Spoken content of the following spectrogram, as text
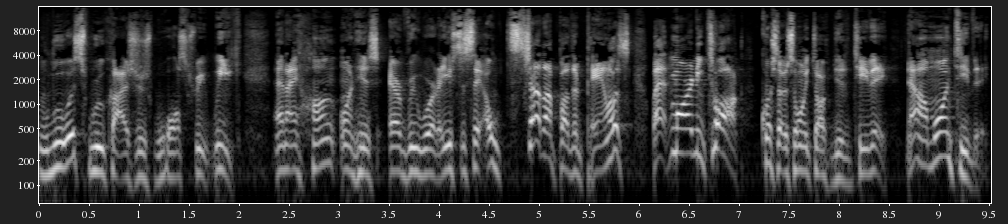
Louis Rukeyser's Wall Street Week, and I hung on his every word. I used to say, "Oh, shut up, other panelists. Let Marty talk." Of course, I was only talking to the TV. Now I'm on TV.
